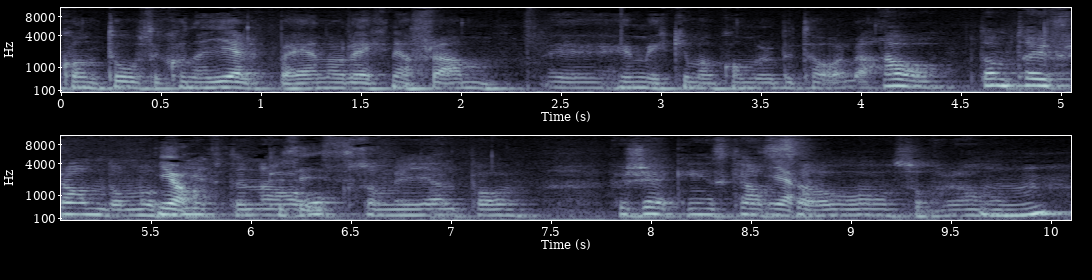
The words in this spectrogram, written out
kontor ska kunna hjälpa en att räkna fram eh, hur mycket man kommer att betala. Ja, de tar ju fram de Ja, uppgifterna precis. också med hjälp av Försäkringskassa Ja. och så. Mm.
